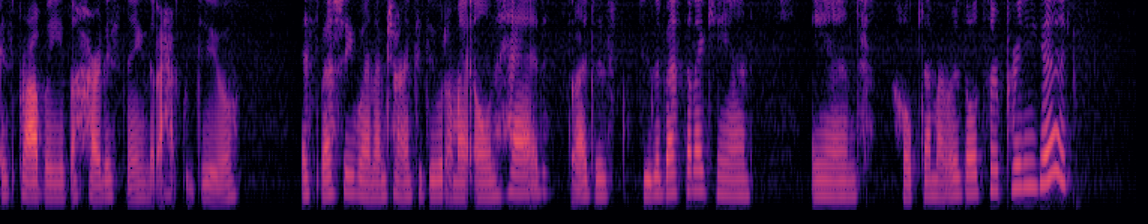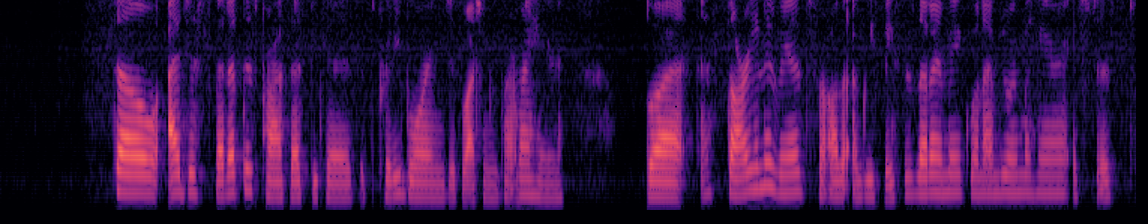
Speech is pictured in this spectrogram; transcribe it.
is probably the hardest thing that I have to do, especially when I'm trying to do it on my own head. So I just do the best that I can and hope that my results are pretty good. So I just sped up this process because it's pretty boring just watching me part my hair. But uh, sorry in advance for all the ugly faces that I make when I'm doing my hair. It's just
